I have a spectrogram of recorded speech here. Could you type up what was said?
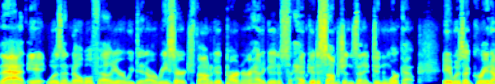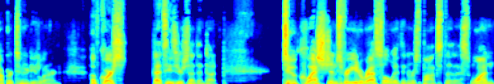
that it was a noble failure. We did our research, found a good partner, had a good had good assumptions, and it didn't work out. It was a great opportunity to learn." Of course, that's easier said than done. Two questions for you to wrestle with in response to this. One,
